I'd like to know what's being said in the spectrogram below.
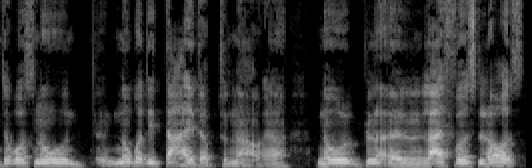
there was no, nobody died up to now. Yeah no uh, life was lost.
